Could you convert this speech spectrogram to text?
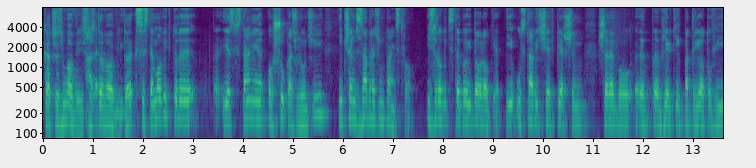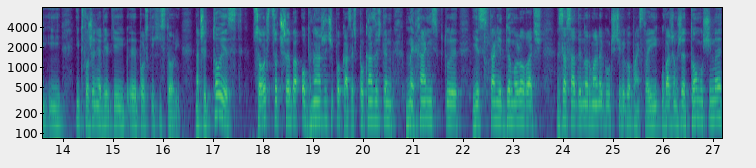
kaczyzmowi, systemowi, tak? Systemowi, który jest w stanie oszukać ludzi i przecież zabrać im państwo. I zrobić z tego ideologię. I ustawić się w pierwszym szeregu e, wielkich patriotów i, i, i tworzenia wielkiej e, polskiej historii. Znaczy, to jest coś, co trzeba obnażyć i pokazać. Pokazać ten mechanizm, który jest w stanie demolować zasady normalnego, uczciwego państwa. I uważam, że to musimy,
